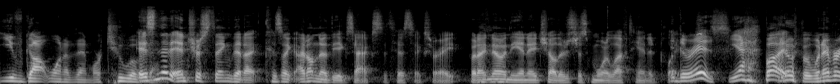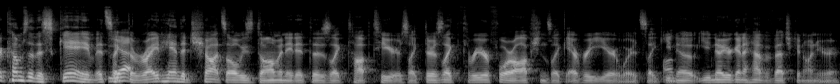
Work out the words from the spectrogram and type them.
you've got one of them or two of them. Isn't it interesting that I, because like I don't know the exact statistics, right? But I know in the NHL there's just more left-handed players. There is, yeah. But but whenever it comes to this game, it's like Yeah. the right-handed shots always dominated those like top tiers. Like there's like three or four options like every year where it's like you know you know you're gonna have a Ovechkin on your Um,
